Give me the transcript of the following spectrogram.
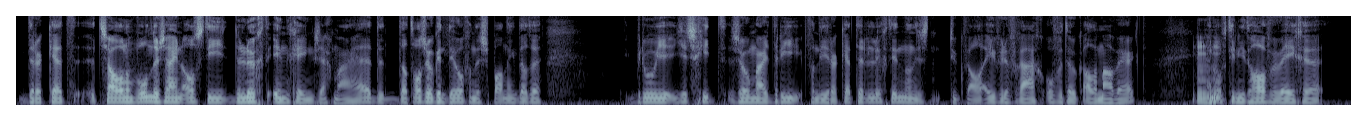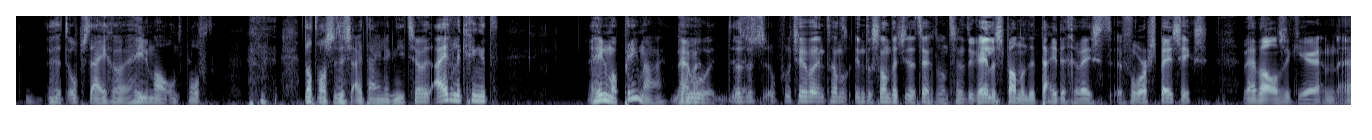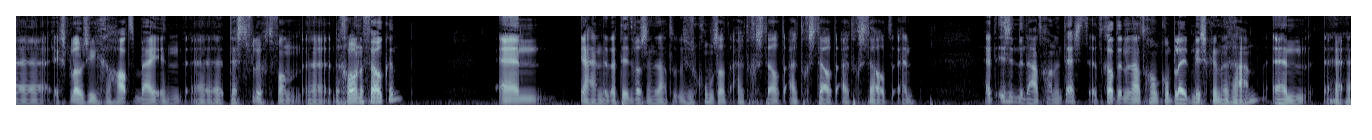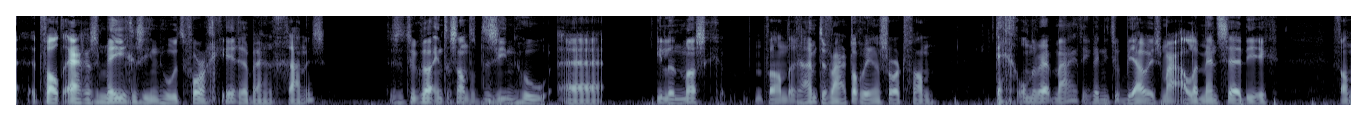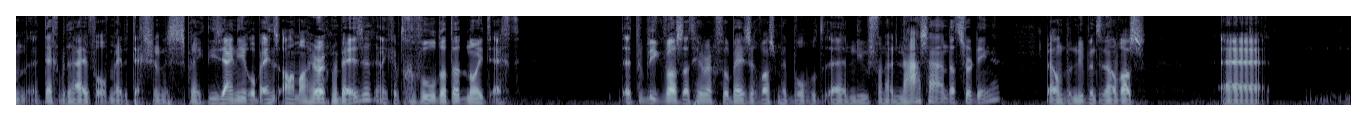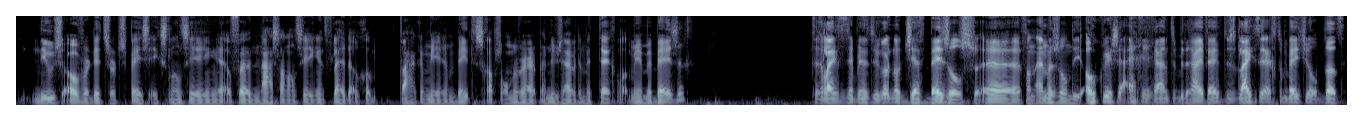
de raket, het zou al een wonder zijn als die de lucht inging, zeg maar. Hè? De- dat was ook een deel van de spanning. Dat de, ik bedoel, je, je schiet zomaar drie van die raketten de lucht in. Dan is het natuurlijk wel even de vraag of het ook allemaal werkt. Mhm. En of die niet halverwege het opstijgen helemaal ontploft. dat was dus uiteindelijk niet zo. Eigenlijk ging het helemaal prima. Nee, bedoel, dat is op zich wel inter- interessant dat je dat zegt. Want het zijn natuurlijk hele spannende tijden geweest voor SpaceX. We hebben al eens een keer een eh, explosie gehad bij een eh, testvlucht van eh, de gewone Falcon. En ja, inderdaad, dit was inderdaad dus constant uitgesteld, uitgesteld, uitgesteld. En het is inderdaad gewoon een test. Het had inderdaad gewoon compleet mis kunnen gaan. En eh, het valt ergens mee gezien hoe het vorige keer bij hun gegaan is. Het is natuurlijk wel interessant om te zien hoe eh, Elon Musk van de ruimtevaart toch weer een soort van tech-onderwerp maakt. Ik weet niet hoe het bij jou is, maar alle mensen die ik van eh, techbedrijven of mede techjournalisten spreek, die zijn hier opeens allemaal heel erg mee bezig. En ik heb het gevoel dat dat nooit echt het publiek was dat heel erg veel bezig was met bijvoorbeeld eh, nieuws vanuit NASA en dat soort dingen. Bij ons nu.nl was eh, nieuws over dit soort SpaceX-lanceringen of eh, NASA-lanceringen in het verleden ook al vaker meer een wetenschapsonderwerp. En nu zijn we er met tech wat meer mee bezig. Tegelijkertijd heb je natuurlijk ook nog Jeff Bezos eh, van Amazon, die ook weer zijn eigen ruimtebedrijf heeft. Dus het lijkt er echt een beetje op dat.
